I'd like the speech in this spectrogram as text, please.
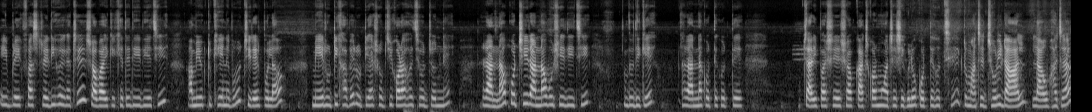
এই ব্রেকফাস্ট রেডি হয়ে গেছে, সবাইকে খেতে দিয়ে দিয়েছি। আমিও একটু খেয়ে নেব, চিড়ের পোলাও। মেয়ে রুটি খাবে, রুটি আর সবজি করা হয়েছে ওর জন্যে। রান্নাও করছি, রান্নাও বসিয়ে দিয়েছি দুদিকে। রান্না করতে করতে চারিপাশে সব কাজকর্ম আছে, সেগুলোও করতে হচ্ছে। একটু মাছের ঝোল, ডাল, লাউ ভাজা,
